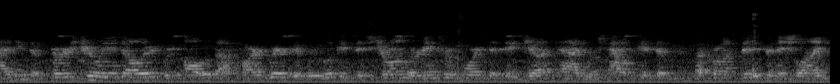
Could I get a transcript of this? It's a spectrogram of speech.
I think the first trillion dollars was all about hardware, but if we look at the strong earnings report that they just had, which helped get them across this finish line,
